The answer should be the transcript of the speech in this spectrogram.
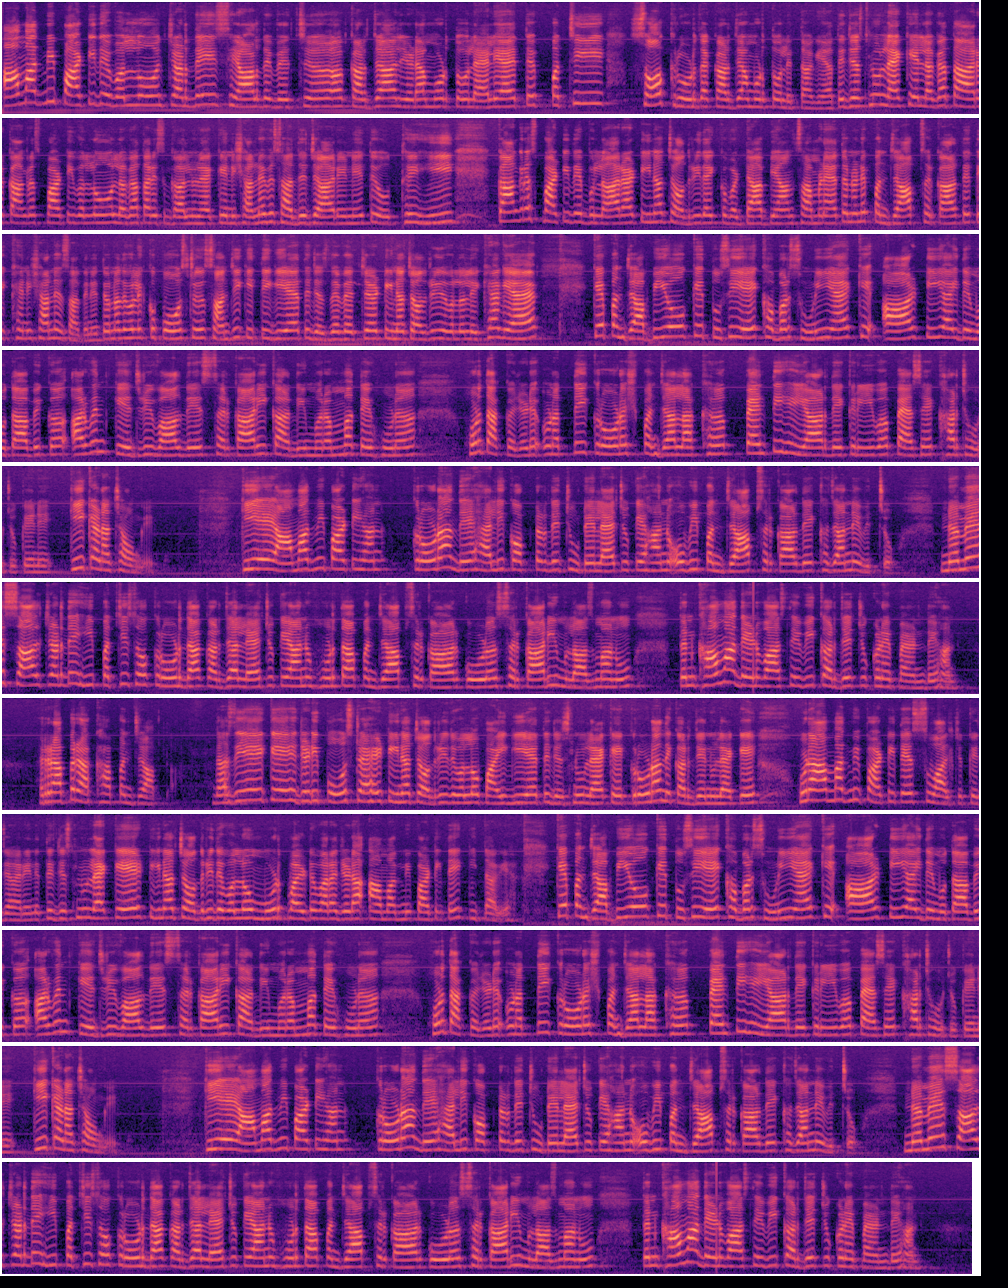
Aam Aadmi party ਦੇ ਵੱਲੋਂ ਚੜ੍ਹਦੇ ਸਿਆਲ ਦੇ ਵਿੱਚ ਕਰਜ਼ਾ ਜਿਹੜਾ ਮੁੜ ਤੋਂ ਲੈ ਲਿਆ ਹੈ ਤੇ 2500 ਕਰੋੜ ਦਾ ਕਰਜ਼ਾ ਮੁੜ ਤੋਂ ਲਿੱਤਾ ਗਿਆ ਤੇ ਜਿਸ ਨੂੰ ਲੈ ਕੇ ਲਗਾਤਾਰ ਕਾਂਗਰਸ ਪਾਰਟੀ ਵੱਲੋਂ ਲਗਾਤਾਰ ਇਸ ਗੱਲ ਨੂੰ ਲੈ ਕੇ ਨਿਸ਼ਾਨੇ ਵੀ ਸਾਧੇ ਜਾ ਰਹੇ ਨੇ ਤੇ ਉੱਥੇ ਹੀ ਕਾਂਗਰਸ ਪਾਰਟੀ ਦੇ ਬੁਲਾਰਾ ਟੀਨਾ ਚੌਧਰੀ ਦਾ ਇੱਕ ਵੱਡਾ ਬਿਆਨ ਸਾਹਮਣੇ ਆਇਆ ਤੇ ਉਹਨਾਂ ਨੇ ਪੰਜਾਬ ਸਰਕਾਰ ਤੇ ਤਿੱਖੇ ਨਿਸ਼ਾਨੇ ਸਾਧੇ ਨੇ ਤੇ ਉਹਨਾਂ ਦੇ ਵੱਲੋਂ ਇੱਕ ਪੋਸਟ ਸਾਂਝੀ ਕੀਤੀ ਗਈ ਹੈ ਤੇ ਜਿਸ ਦੇ ਵਿੱਚ ਟੀਨਾ ਚੌਧਰੀ ਦੇ ਵੱਲੋਂ ਲਿਖਿਆ ਗਿਆ ਹੈ ਕਿ ਪੰਜਾਬੀਓ, ਕਿ ਤੁਸੀਂ ਇਹ ਖਬਰ ਸੁਣੀ ਹੈ ਕਿ ਆਰਟੀਆਈ ਦੇ ਮੁਤਾਬਿਕ ਅਰਵਿੰਦ ਕੇਜਰੀਵਾਲ ਦੇ ਸਰਕਾਰੀ ਘਰ ਦੀ ਮੁਰੰਮਤ ਤੇ ਹੁਣ ਹੁਣ ਤੱਕ ਜਿਹੜੇ 29 ਕਰੋੜ 56 ਲੱਖ 35 ਹਜ਼ਾਰ ਦੇ ਕਰੀਬ ਪੈਸੇ ਖਰਚ ਹੋ ਚੁੱਕੇ ਨੇ। ਕੀ ਕਹਿਣਾ ਚਾਹੋਗੇ? ਕੀ ਇਹ ਆਮ ਆਦਮੀ ਪਾਰਟੀ ਹਨ? ਕਰੋੜਾਂ ਦੇ ਹੈਲੀਕਾਪਟਰ ਦੇ ਝੂਟੇ ਲੈ ਚੁੱਕੇ ਹਨ, ਉਹ ਵੀ ਪੰਜਾਬ ਸਰਕਾਰ ਦੇ ਖਜ਼ਾਨੇ ਵਿੱਚੋਂ। ਨਵੇਂ ਸਾਲ ਚੜ੍ਹਦੇ ਹੀ 2500 ਕਰੋੜ ਦਾ ਕਰਜ਼ਾ ਲੈ ਚੁੱਕੇ ਹਨ। ਹੁਣ ਤਾਂ ਪੰਜਾਬ ਸਰਕਾਰ ਕੋਲ ਸਰਕਾਰੀ ਮੁਲਾਜ਼ਮਾਂ ਨੂੰ ਤਨਖਾਹਾਂ ਦੇਣ ਵਾਸਤੇ ਵੀ ਕਰਜ਼ੇ ਚੁੱਕਣੇ ਪੈਣਦੇ ਹਨ। ਰੱਬ ਰਾਖਾ ਪੰਜਾਬ ਦਾ। ਦੱਸ ਦਈਏ ਕਿ ਇਹ ਜਿਹੜੀ ਪੋਸਟ ਹੈ, ਇਹ ਟੀਨਾ ਚੌਧਰੀ ਦੇ ਵੱਲੋਂ ਪਾਈ ਗਈ ਹੈ ਤੇ ਜਿਸ ਨੂੰ ਲੈ ਕੇ ਕਰੋੜਾਂ ਦੇ ਕਰਜ਼ੇ ਨੂੰ ਲੈ ਕੇ ਹੁਣ ਆਮ ਆਦਮੀ ਪਾਰਟੀ ਤੇ ਸਵਾਲ ਚੁੱਕੇ ਜਾ ਰਹੇ ਨੇ ਤੇ ਜਿਸ ਨੂੰ ਲੈ ਕੇ ਟੀਨਾ ਚੌਧਰੀ ਦੇ ਵੱਲੋਂ ਮੁੜ ਪਲਟਵਾਰਾ ਜਿਹੜਾ ਆਮ ਆਦਮੀ ਪਾਰਟੀ ਤੇ ਕੀਤਾ ਗਿਆ ਹੈ। ਕਿ ਪੰਜਾਬੀਓ, ਕਿ ਤੁਸੀਂ ਇਹ ਖਬਰ ਸੁਣੀ ਹੈ ਕਿ ਆਰਟੀਆਈ ਦੇ ਮੁਤਾਬਿਕ ਅਰਵਿੰਦ ਕੇਜਰੀਵਾਲ ਦੇ ਸਰਕਾਰੀ ਘਰ ਦੀ ਮੁਰੰਮਤ ਤੇ ਹੁਣ ਹੁਣ ਤੱਕ ਜਿਹੜੇ 29 ਕਰੋੜ 56 ਲੱਖ 35 ਹਜ਼ਾਰ ਦੇ ਕਰੀਬ ਪੈਸੇ ਖਰਚ ਹੋ ਚੁੱਕੇ ਨੇ। ਕੀ ਕਹਿਣਾ ਚਾਹੋਗੇ? ਕੀ ਇਹ ਆਮ ਆਦਮੀ ਪਾਰਟੀ ਹਨ? ਕਰੋੜਾਂ ਦੇ ਹੈਲੀਕਾਪਟਰ ਦੇ ਝੂਟੇ ਲੈ ਚੁੱਕੇ ਹਨ, ਉਹ ਵੀ ਪੰਜਾਬ ਸਰਕਾਰ ਦੇ ਖਜ਼ਾਨੇ ਵਿੱਚੋਂ। ਨਵੇਂ ਸਾਲ ਚੜ੍ਹਦੇ ਹੀ 2500 ਕਰੋੜ ਦਾ ਕਰਜ਼ਾ ਲੈ ਚੁੱਕੇ ਹਨ। ਹੁਣ ਤਾਂ ਪੰਜਾਬ ਸਰਕਾਰ ਕੋਲ ਸਰਕਾਰੀ ਮੁਲਾਜ਼ਮਾਂ ਨੂੰ ਤਨਖਾਹਾਂ ਦੇਣ ਵਾਸਤੇ ਵੀ ਕਰਜ਼ੇ ਚੁੱਕਣੇ ਪੈਣਦੇ ਹਨ।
